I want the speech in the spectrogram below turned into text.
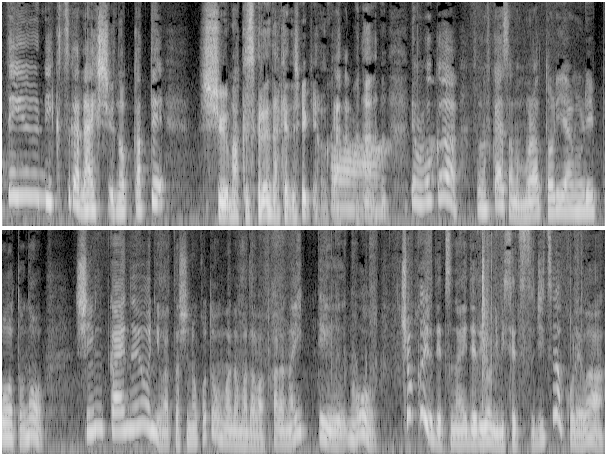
っていう理屈が来週乗っかって、終幕するんだけど、授業が。でも僕は、その深谷さんのモラトリアムリポートの深海のように私のこともまだまだわからないっていうのを直輸で繋いでるように見せつつ実はこれは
